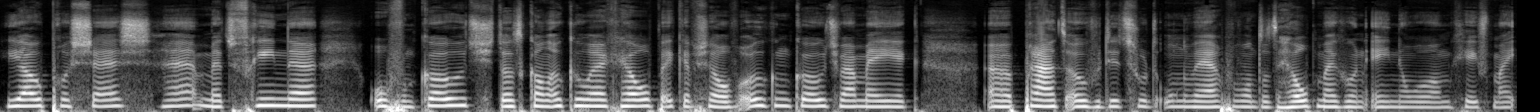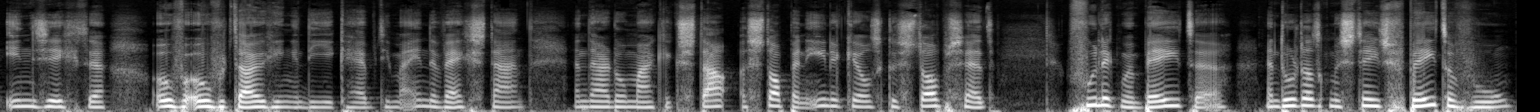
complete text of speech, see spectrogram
jouw proces. Hè, met vrienden of een coach. Dat kan ook heel erg helpen. Ik heb zelf ook een coach waarmee ik uh, praat over dit soort onderwerpen. Want dat helpt mij gewoon enorm. Geeft mij inzichten over overtuigingen die ik heb, die mij in de weg staan. En daardoor maak ik sta stappen. En iedere keer als ik een stap zet, voel ik me beter. En doordat ik me steeds beter voel,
